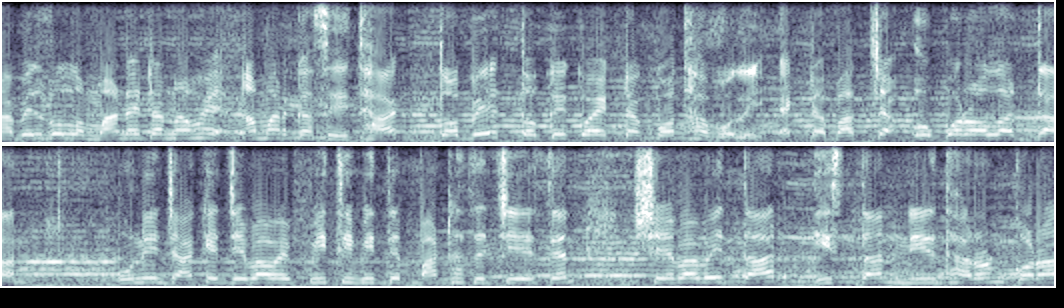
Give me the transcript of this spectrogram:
নাবিল বলল, মানেটা না হয় আমার কাছেই থাক, তবে তোকে কয়েকটা কথা বলি। একটা বাচ্চা ওপরওয়ালার দান। উনি যাকে যেভাবে পৃথিবীতে পাঠাতে চেয়েছেন, সেভাবেই তার স্থান নির্ধারণ করা,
